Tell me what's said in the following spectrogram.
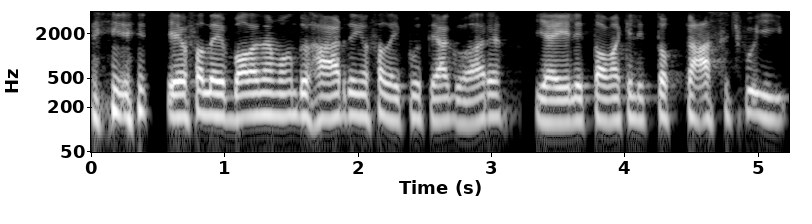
e eu falei, bola na mão do Harden, eu falei, puta, é agora. E aí ele toma aquele tocaço, tipo, e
